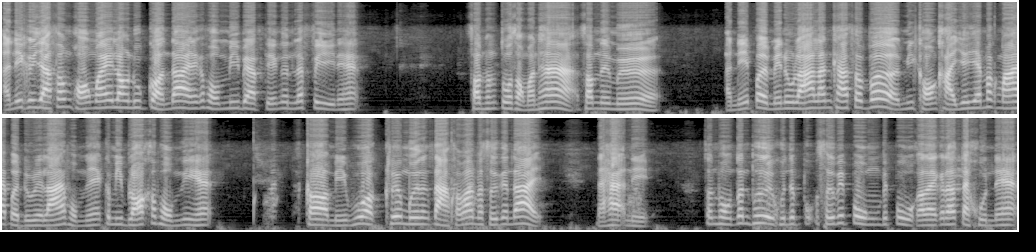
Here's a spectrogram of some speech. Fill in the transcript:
อันนี้คืออยากซ่อมของไหมลองดูก่อนได้นะครับผม มีแบบเสียเงินและฟรีนะฮะ ซ่อมทั้งตัว 2,500ซ่อมในมือ อันนี้เปิดเมนูร้านร้านค้าเซิร์ฟเวอร์มีของขายเยอะแยะมากมาย เปิดดูในร้านผมเนี่ยก็มีบล็อกครับผมนี่ฮะก็มีพวกเครื่องมือต่างๆ สามารถมาซื้อกันได้นะฮะนี่ต้นพงต้นพืชคุณจะซื้อไปปรุงไปปลูกอะไรก็แล้วแต่คุณนะฮะ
